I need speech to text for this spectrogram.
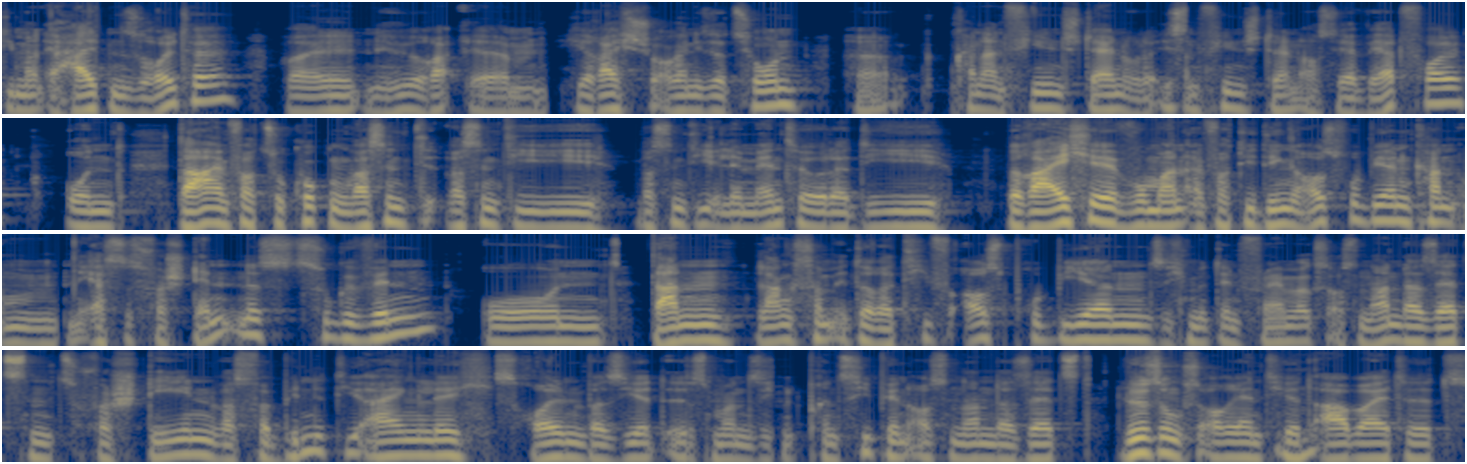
die man erhalten sollte, weil eine ähm, hierarchische Organisation äh, kann an vielen Stellen oder ist an vielen Stellen auch sehr wertvoll. Und da einfach zu gucken, was sind, was sind die, was sind die Elemente oder die Bereiche, wo man einfach die Dinge ausprobieren kann, um ein erstes Verständnis zu gewinnen und dann langsam iterativ ausprobieren, sich mit den Frameworks auseinandersetzen, zu verstehen, was verbindet die eigentlich, was rollenbasiert ist, man sich mit Prinzipien auseinandersetzt, lösungsorientiert mhm. arbeitet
